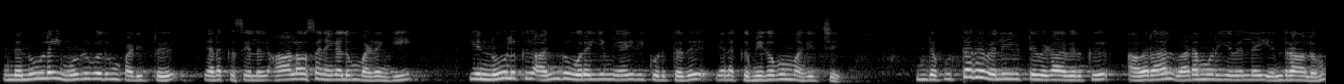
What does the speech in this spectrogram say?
இந்த நூலை முழுவதும் படித்து எனக்கு சில ஆலோசனைகளும் வழங்கி இந்நூலுக்கு அன்பு உரையும் எழுதி கொடுத்தது எனக்கு மிகவும் மகிழ்ச்சி. இந்த புத்தக வெளியீட்டு விழாவிற்கு அவரால் வர முடியவில்லை என்றாலும்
